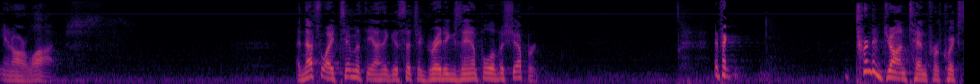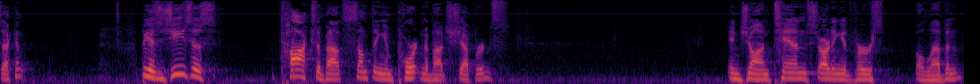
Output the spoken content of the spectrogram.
in our lives. And that's why Timothy, I think, is such a great example of a shepherd. In fact, turn to John 10 for a quick second. Because Jesus talks about something important about shepherds in John 10, starting at verse 11.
